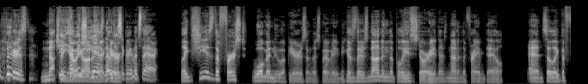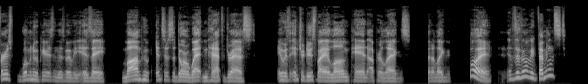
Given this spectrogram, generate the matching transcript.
there's nothing She, I going mean, on she in is. that No character. disagreements there. Like she is the first woman who appears in this movie because there's none in the police story, mm-hmm. there's none in the frame tale, and so like the first woman who appears in this movie is a mom who answers the door wet and half dressed. It was introduced by a long pan up her legs, and I'm like, boy, is this movie feminist?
